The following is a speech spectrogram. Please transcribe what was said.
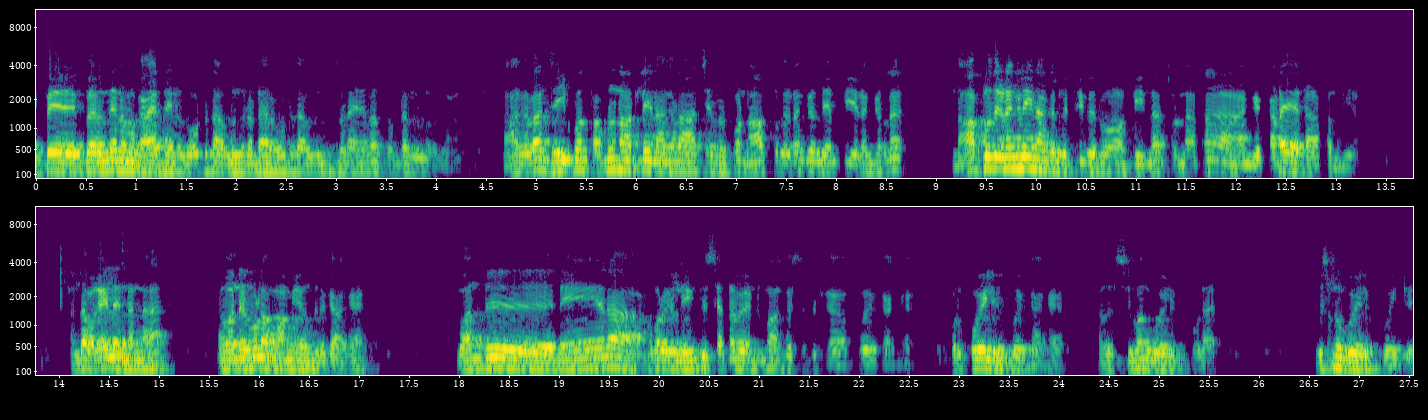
இப்ப இப்ப இருந்தே நமக்கு ஆயிரத்தி ஐநூறு ஓட்டு தான் விழுகு ரெண்டாயிரம் ஓட்டு தான் விழுகுன்னு சொன்னா ஏன்னா தொண்டர்கள் வருவாங்க நாங்க தான் ஜெயிப்போம் தமிழ்நாட்டிலேயே நாங்க தான் ஆட்சி அமைப்போம். நாற்பது இடங்கள் எம்பி இடங்கள்ல நாற்பது இடங்களையும் நாங்கள் வெற்றி பெறுவோம் அப்படின்லாம் சொன்னா தான் அங்க கடையை நடத்த முடியும். அந்த வகையில என்னன்னா நம்ம நிர்மலா மாமி வந்திருக்காங்க. வந்து நேரா அவர்கள் எங்கு செல்ல வேண்டுமோ அங்க செஞ்சிருக்காங்க போயிருக்காங்க. ஒரு கோயிலுக்கு போயிருக்காங்க. அது சிவன் கோயிலுக்கு போல. விஷ்ணு கோயிலுக்கு போயிட்டு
